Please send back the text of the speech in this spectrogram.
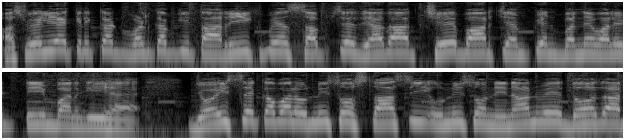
ऑस्ट्रेलिया क्रिकेट वर्ल्ड कप की तारीख में सबसे ज़्यादा छह बार चैंपियन बनने वाली टीम बन गई है। जो इससे कबल उन्नीस सौ सतासी, उन्नीस सौ निन्यानवे, दो हज़ार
